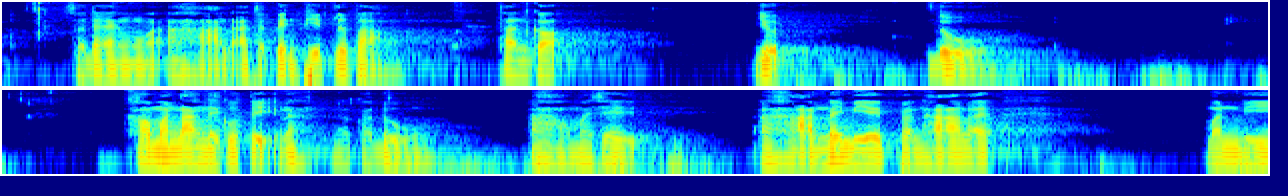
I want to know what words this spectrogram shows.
ๆ แสดงว่าอาหารอาจจะเป็นพิษหรือเปล่า ท่านก็หยุดดู เข้ามานั่งในกุฏินะ แล้วก็ดู อ้าว ไม่ใช่ อาหารไม่มีปัญหาอะไร มันมี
